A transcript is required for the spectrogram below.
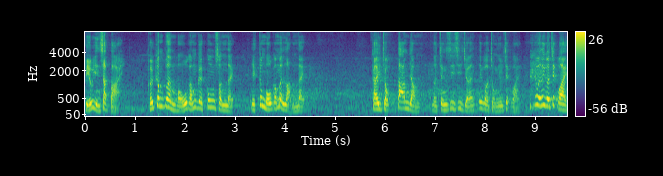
表現失敗，佢根本係冇咁嘅公信力，亦都冇咁嘅能力繼續擔任律政司司長呢個重要職位，因為呢個職位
